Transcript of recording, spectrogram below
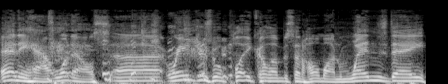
Anyhow, what else? Uh, Rangers will play Columbus at home on Wednesday.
